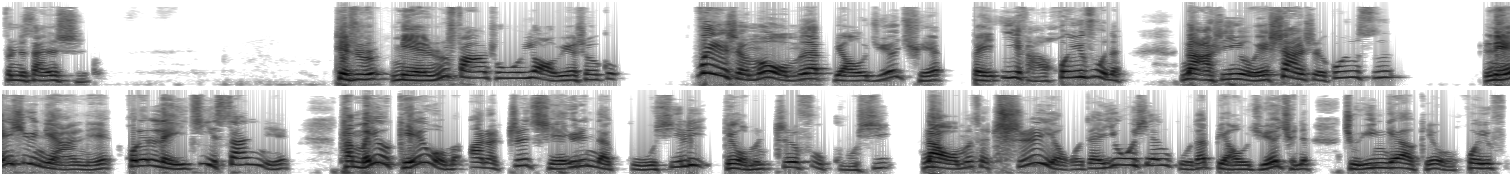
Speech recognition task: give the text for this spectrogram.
分之三十，这是免于发出要约收购。为什么我们的表决权被依法恢复呢？那是因为上市公司连续两年或者累计三年，他没有给我们按照之前约定的股息率给我们支付股息，那我们所持有的优先股的表决权呢，就应该要给我们恢复。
